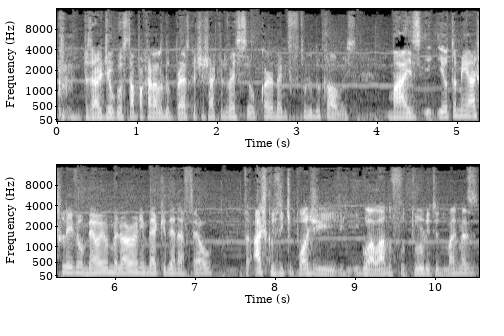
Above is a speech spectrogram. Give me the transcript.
Apesar de eu gostar pra caralho do Prescott achar que ele vai ser o quarterback do futuro do Cowboys. Mas, e, eu também acho o Le'Veon Bell o melhor running back da NFL acho que o Zeke pode igualar no futuro e tudo mais, mas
